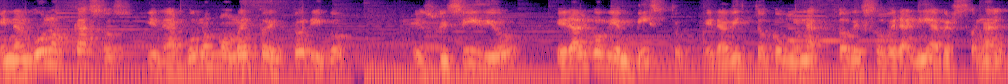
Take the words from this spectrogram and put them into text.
en algunos casos y en algunos momentos históricos el suicidio era algo bien visto, era visto como un acto de soberanía personal.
